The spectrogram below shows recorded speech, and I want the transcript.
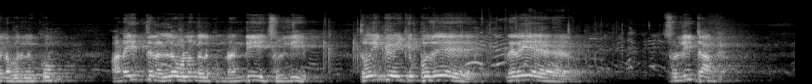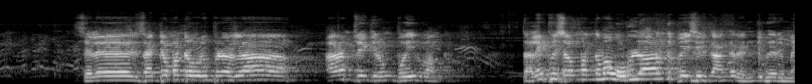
அவர்களுக்கும் அனைத்து நல்ல உள்ளங்களுக்கும் நன்றியை சொல்லி துவங்கி வைக்கும் போது நிறைய சொல்லிட்டாங்க. சில சட்டமன்ற உறுப்பினர்லாம் ஆரம்பிச்சு வைக்கிறவங்க போயிடுவாங்க தலைப்பு சம்பந்தமா உள்ளார்ந்து பேசியிருக்காங்க ரெண்டு பேருமே.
